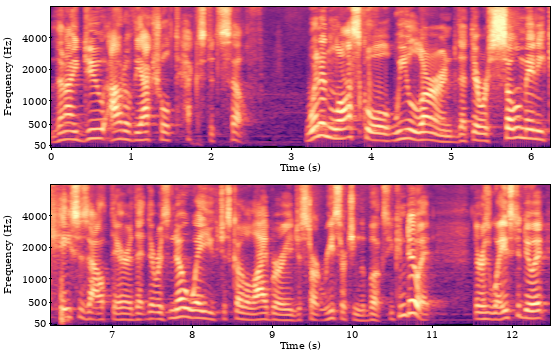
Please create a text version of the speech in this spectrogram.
than I do out of the actual text itself. When in law school, we learned that there were so many cases out there that there was no way you could just go to the library and just start researching the books. You can do it. There's ways to do it.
